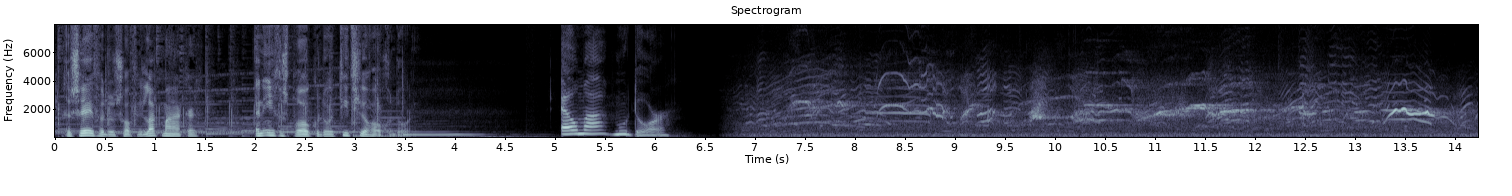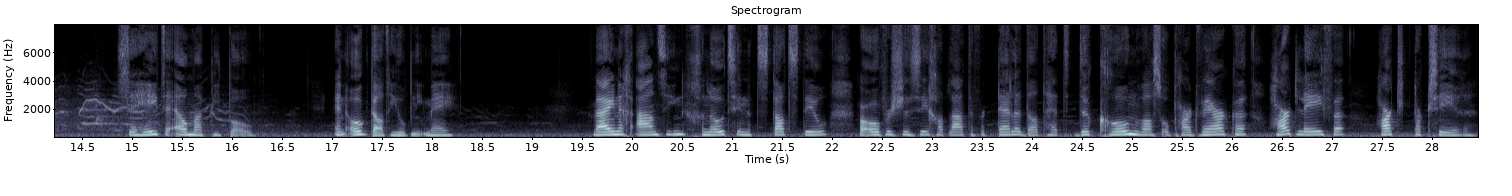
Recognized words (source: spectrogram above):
Geschreven door Sophie Lakmaker en ingesproken door Tietje Hogendoorn. Elma moet door. Ze heette Elma Pipo. En ook dat hielp niet mee. Weinig aanzien genoot ze in het stadsdeel, waarover ze zich had laten vertellen dat het de kroon was op hard werken, hard leven, hard taxeren.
